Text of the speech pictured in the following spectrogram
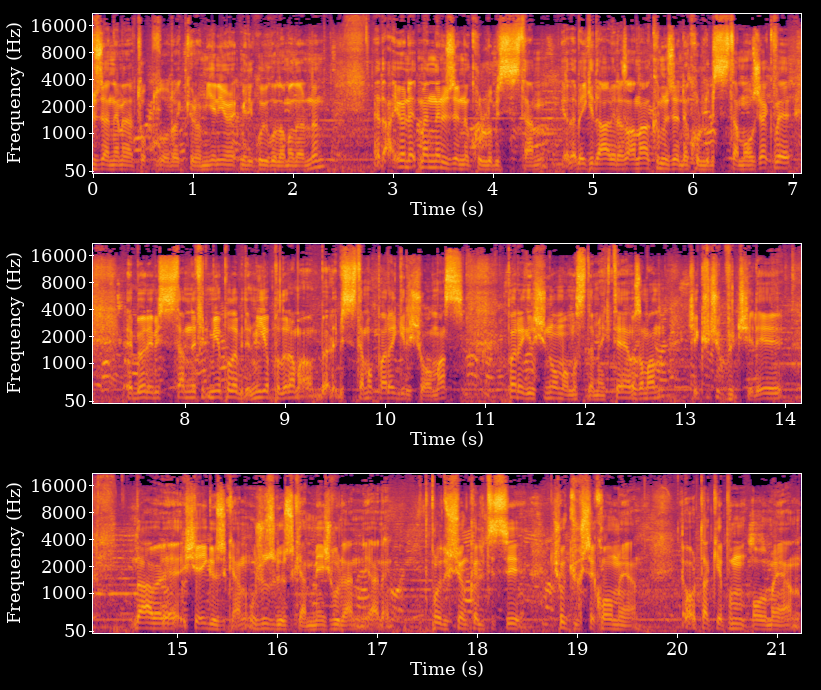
düzenlemeler topluluğu olarak görüyorum. Yeni yönetmelik uygulamalarının ya da yönetmenler üzerine kurulu bir sistem ya da belki daha biraz ana akım üzerine kurulu bir sistem olacak ve e, böyle bir sistemde film yapılabilir mi? Yapılır ama böyle bir sisteme para girişi olmaz. Para girişinin olmaması demek de o zaman işte küçük bütçeli daha böyle şey gözüken, ucuz gözüken, mecburen yani prodüksiyon kalitesi çok yüksek olmayan, ya ortak yapım olmayan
